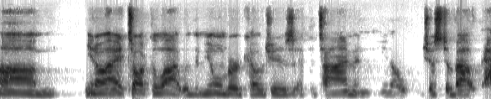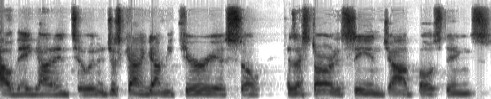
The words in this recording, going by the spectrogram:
um, you know, I talked a lot with the Muhlenberg coaches at the time, and you know, just about how they got into it. And it just kind of got me curious. So as I started seeing job postings,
